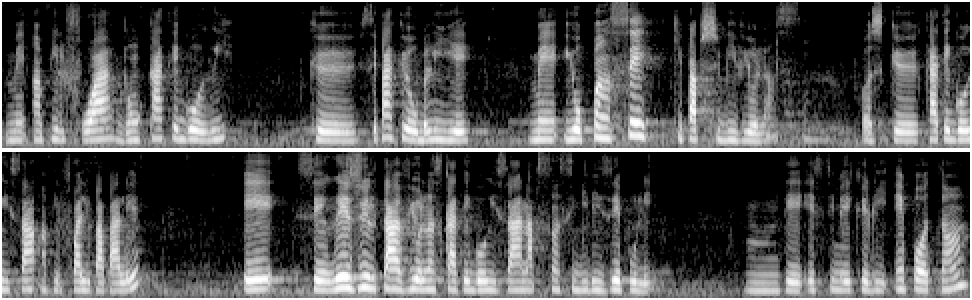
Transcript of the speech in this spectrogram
men an pil fwa yon kategori ke se pa ke oubliye, men yo panse ki pap subi violans. Mm-hmm. Paske kategori sa an pil fwa li pap ale, e se rezultat violans kategori sa an ap sensibilize pou li. Mm, Mte estime ke li important,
